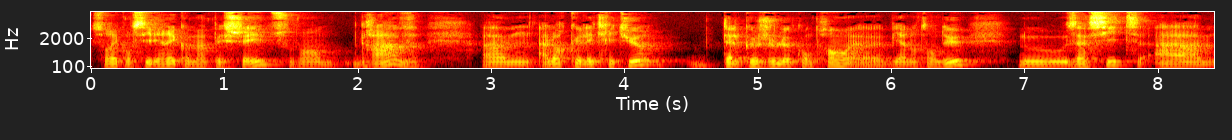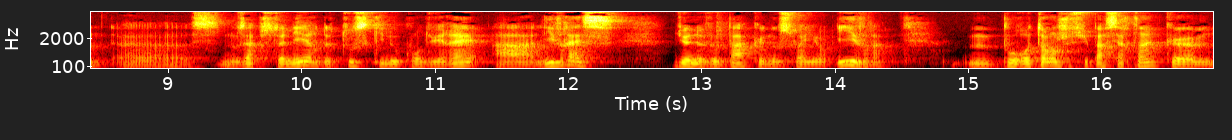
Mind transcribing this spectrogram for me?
serait considéré comme un péché, souvent grave, euh, alors que l'Écriture, telle que je le comprends, euh, bien entendu, nous incite à euh, nous abstenir de tout ce qui nous conduirait à l'ivresse. Dieu ne veut pas que nous soyons ivres. Pour autant, je suis pas certain que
